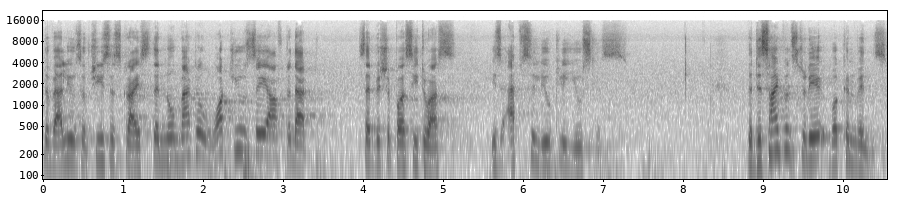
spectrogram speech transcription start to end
the values of Jesus Christ, then no matter what you say after that, said Bishop Percy to us, is absolutely useless. The disciples today were convinced.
